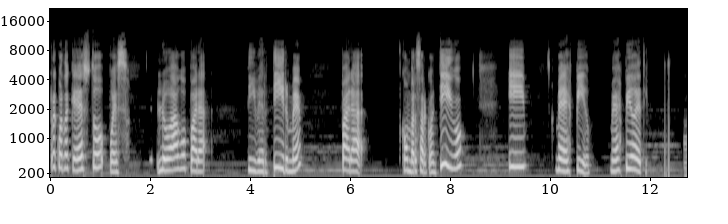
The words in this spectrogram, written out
recuerda que esto, pues, lo hago para divertirme, para conversar contigo. Y me despido. Me despido de ti. Ah,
